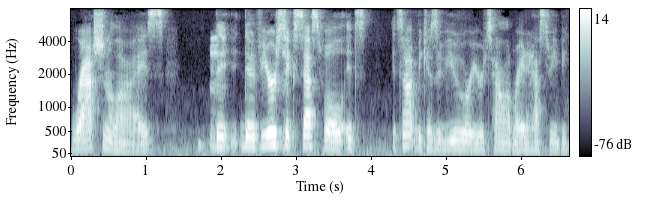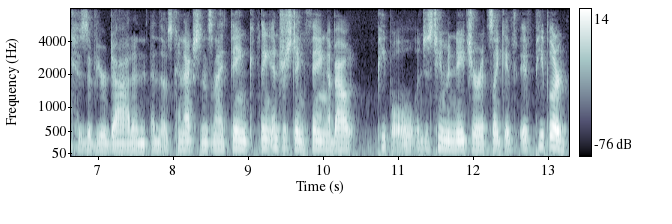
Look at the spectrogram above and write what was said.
rationalize mm-hmm. that, that if you're mm-hmm. successful, it's it's not because of you or your talent, right? It has to be because of your dad and, and those connections. And I think the interesting thing about people and just human nature, it's like if, if people are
